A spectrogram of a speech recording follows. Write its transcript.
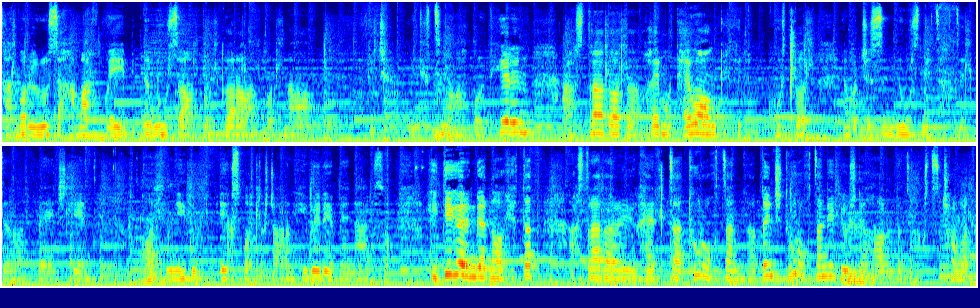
салбар ерөөсөө хамаарахгүй бид нар нүүрсээ олборлогоороо олборлноо гэж мэдгдсэн байгаа хгүй. Тэгэхээр энэ Австрал бол 2050 он гэхэд хүртэл бол ямар ч гэсэн нүүрсний зах зээл дээр бол байж лээ гол нийлүүл экспортлогч орон хിവэрэ байна гэсэн. Хэдийгээр ингээд нөгөө хятад Австралиарын харилцаа төр хугацаанд одоо энэ ч төр хугацааны л юу штэ хоорондоо зохицчих юм бол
